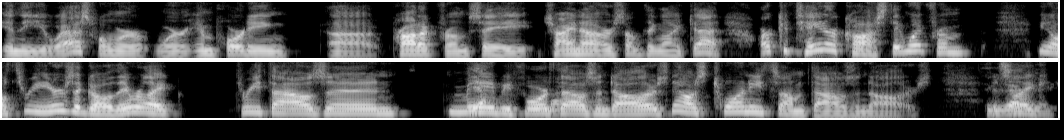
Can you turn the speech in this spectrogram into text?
in the U.S. when we're we're importing uh, product from say China or something like that, our container costs they went from you know three years ago they were like three thousand maybe four thousand dollars. Now it's twenty some thousand dollars. Exactly. It's like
